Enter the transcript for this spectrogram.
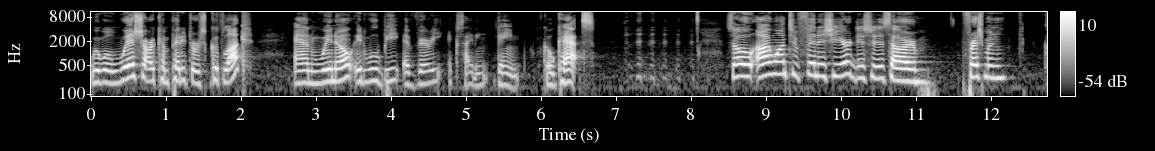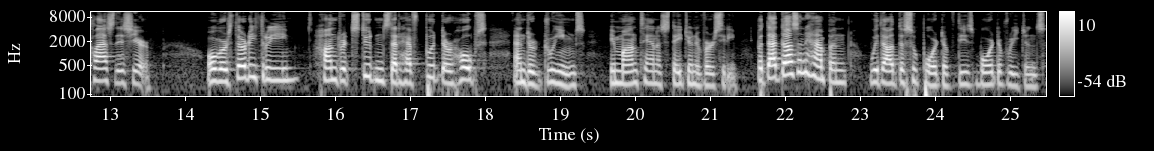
we will wish our competitors good luck. And we know it will be a very exciting game. Go Cats! so I want to finish here. This is our freshman class this year. Over 3,300 students that have put their hopes and their dreams in Montana State University. But that doesn't happen without the support of this Board of Regents,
